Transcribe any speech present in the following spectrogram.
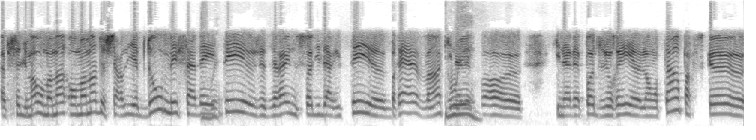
absolument. Au moment, au moment de Charlie Hebdo, mais ça avait été, euh, je dirais, une solidarité brève, hein, qui n'avait pas, qui n'avait pas duré euh, longtemps parce que euh,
